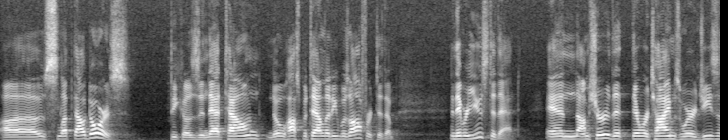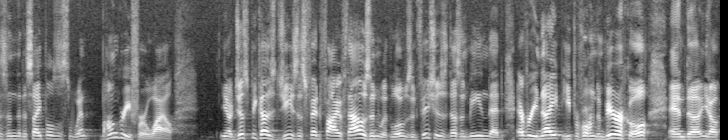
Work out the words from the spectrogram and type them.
uh, slept outdoors because in that town, no hospitality was offered to them. And they were used to that. And I'm sure that there were times where Jesus and the disciples went hungry for a while you know, just because Jesus fed 5,000 with loaves and fishes doesn't mean that every night he performed a miracle and, uh, you know,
